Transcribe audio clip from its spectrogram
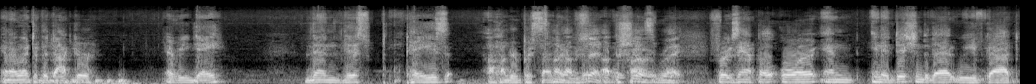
and I went to the doctor every day, then this pays 100%, 100% of, the, of the sure, cost. Right. For example, or, and in addition to that, we've got,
